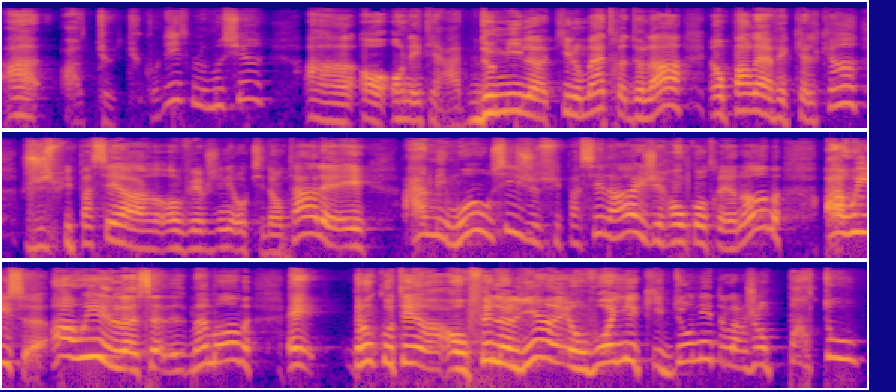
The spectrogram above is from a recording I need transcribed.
ah, tu, connais le monsieur? On était à 2000 kilomètres de là et on parlait avec quelqu'un. Je suis passé en Virginie occidentale et, ah mais moi aussi je suis passé là et j'ai rencontré un homme. Ah oui, ah oui, le même homme. Et d'un côté, on fait le lien et on voyait qu'il donnait de l'argent partout.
